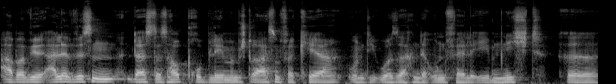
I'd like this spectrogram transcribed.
Aber wir alle wissen, dass das Hauptproblem im Straßenverkehr und die Ursachen der Unfälle eben nicht äh,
